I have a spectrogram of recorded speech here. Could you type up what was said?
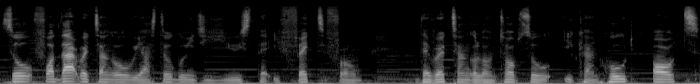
So for that rectangle we are still going to use the effect from the rectangle on top. So you can hold alt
